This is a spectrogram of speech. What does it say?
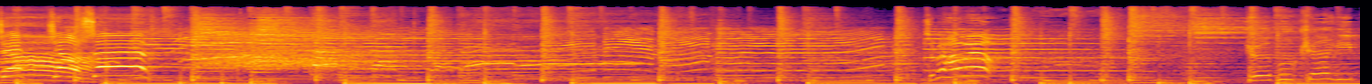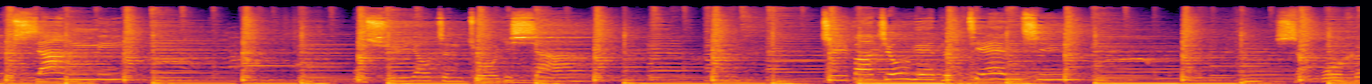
些叫声。准备好了没有？可不可以不想你？我需要振作一下。七八九月的天气，像我和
